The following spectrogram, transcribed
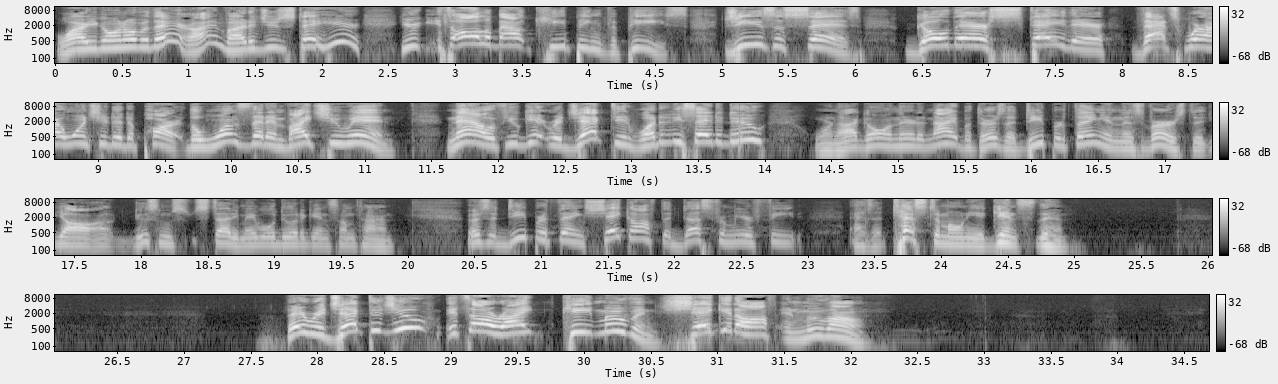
Why are you going over there? I invited you to stay here. You're, it's all about keeping the peace. Jesus says, Go there, stay there. That's where I want you to depart. The ones that invite you in. Now, if you get rejected, what did he say to do? We're not going there tonight, but there's a deeper thing in this verse that y'all uh, do some study. Maybe we'll do it again sometime. There's a deeper thing. Shake off the dust from your feet as a testimony against them. They rejected you? It's all right. Keep moving. Shake it off and move on.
